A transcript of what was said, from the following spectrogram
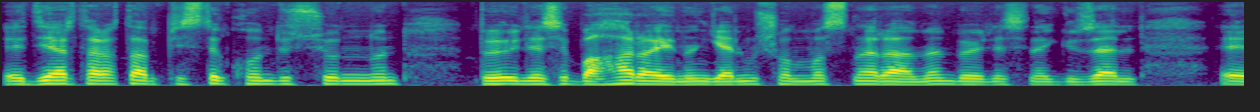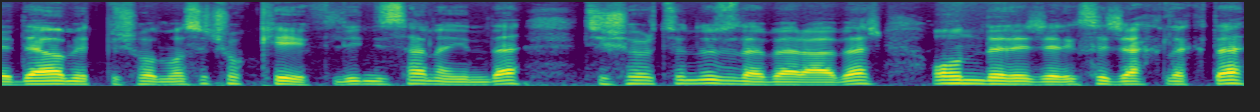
E, diğer taraftan pistin kondisyonunun böylesi bahar ayının gelmiş olmasına rağmen böylesine güzel e, devam etmiş olması çok keyifli. Nisan ayında tişörtünüzle beraber 10 derecelik sıcaklıkta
